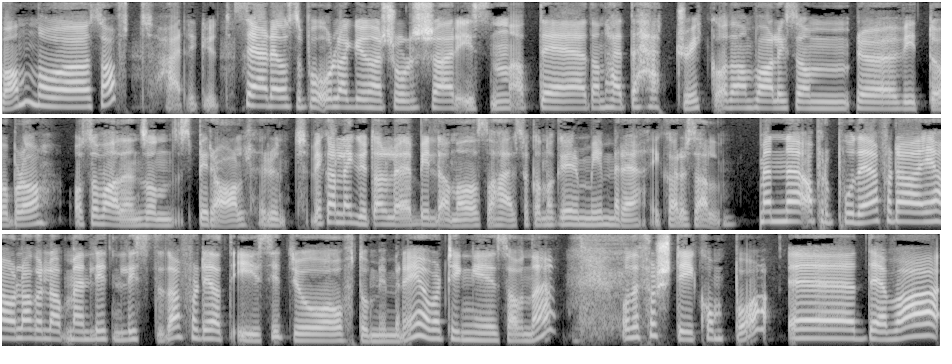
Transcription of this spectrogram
vann og saft. Herregud. Ser det også på Ola Gunnar Solskjær-isen at det, den heter hat trick, og den var liksom rød, hvit og blå. Og så var det en sånn spiral rundt. Vi kan legge ut alle bildene av disse her, så kan dere mimre i karusellen. Men eh, apropos det, for da, jeg har laga med en liten liste, da, fordi at jeg sitter jo ofte og mimrer over ting jeg savner. Og det første jeg kom på, eh, det var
